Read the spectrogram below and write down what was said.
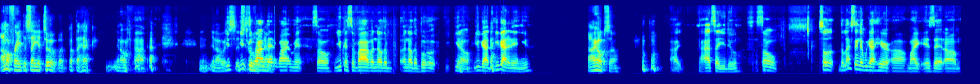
I'm afraid to say it too, but what the heck, you know? Nah. you know, you, it's, you it's late now. that environment, so you can survive another another book. You know, you got you got it in you. I hope so. I I'd say you do. So so the last thing that we got here, uh, Mike, is that um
